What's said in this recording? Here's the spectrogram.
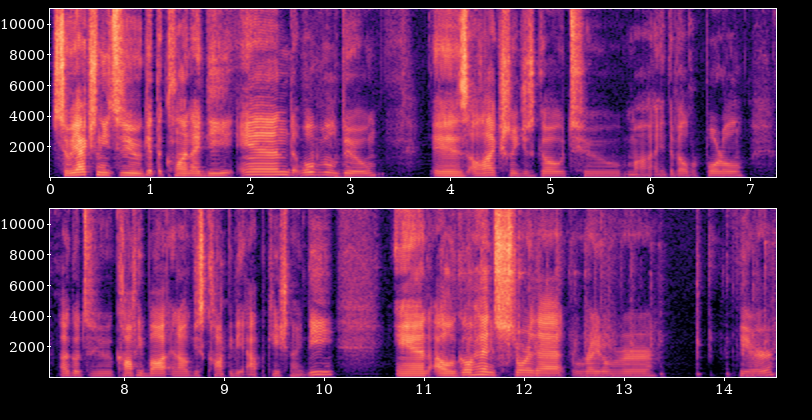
So we actually need to get the client ID, and what we'll do is I'll actually just go to my developer portal. I'll go to CoffeeBot, and I'll just copy the application ID, and I'll go ahead and store that right over here.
